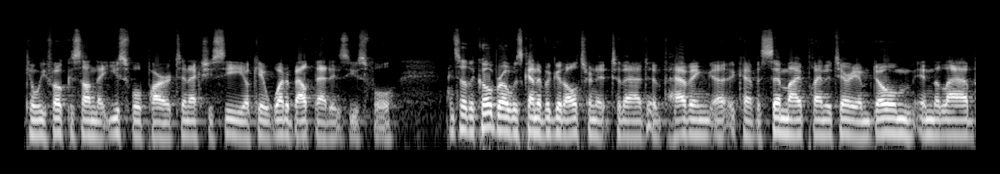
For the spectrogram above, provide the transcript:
Can we focus on that useful part and actually see, okay, what about that is useful? And so the Cobra was kind of a good alternate to that of having a kind of a semi-planetarium dome in the lab.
